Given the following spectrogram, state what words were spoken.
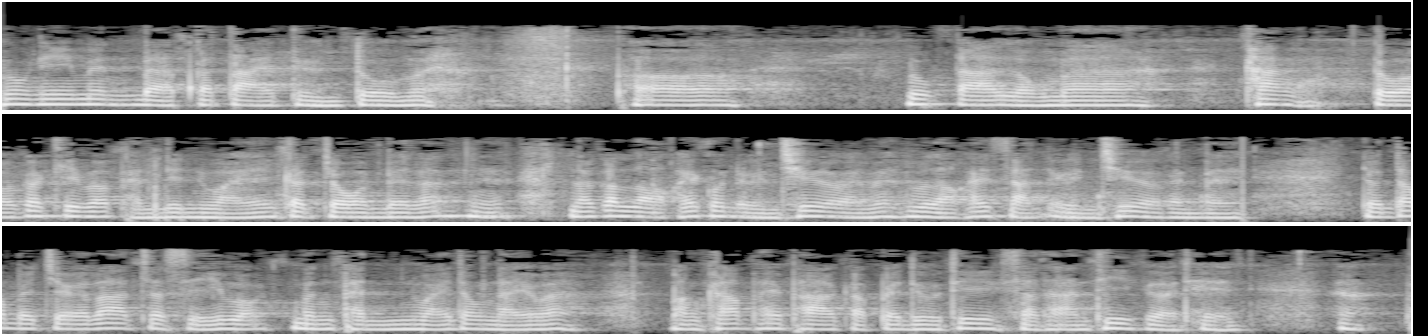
พวกนี้มันแบบกระต่ายตื่นตูมพอลูกตาหลงมาข้างตัวก็คิดว่าแผ่นดินไหวกระโจนไปแล้วเนี่ยแล้วก็หลอกให้คนอื่นเชื่อไหมหลอกให้สัตว์อื่นเชื่อกันไป จนต้องไปเจอราชสีบอกมันแผ่นไหวตรงไหนวะบังคับให้พากลับไปดูที่สถานที่เกิดเหตุไป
